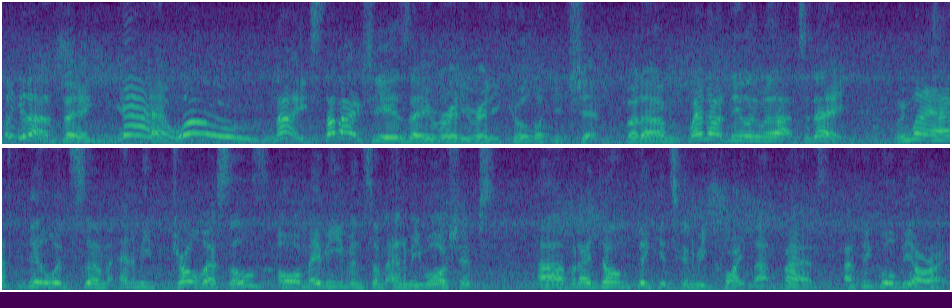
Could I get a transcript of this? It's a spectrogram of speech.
Look at that thing. Yeah, woo! Nice. That actually is a really, really cool looking ship. But um, we're not dealing with that today. We might have to deal with some enemy patrol vessels, or maybe even some enemy warships. Uh, but I don't think it's going to be quite that bad. I think we'll be alright.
